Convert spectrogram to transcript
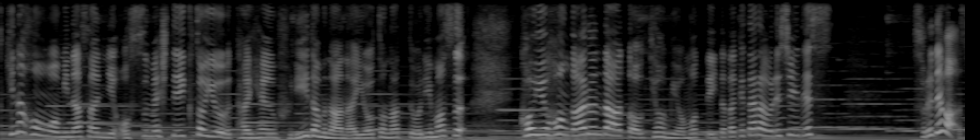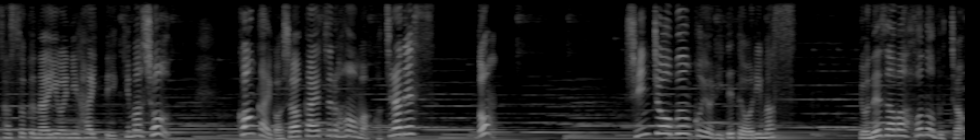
好きな本を皆さんにおすすめしていくという大変フリーダムな内容となっております。こういう本があるんだと興味を持っていただけたら嬉しいです。それでは早速内容に入っていきましょう。今回ご紹介する本はこちらです。ドン。新潮文庫より出ております。米沢ほの部著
